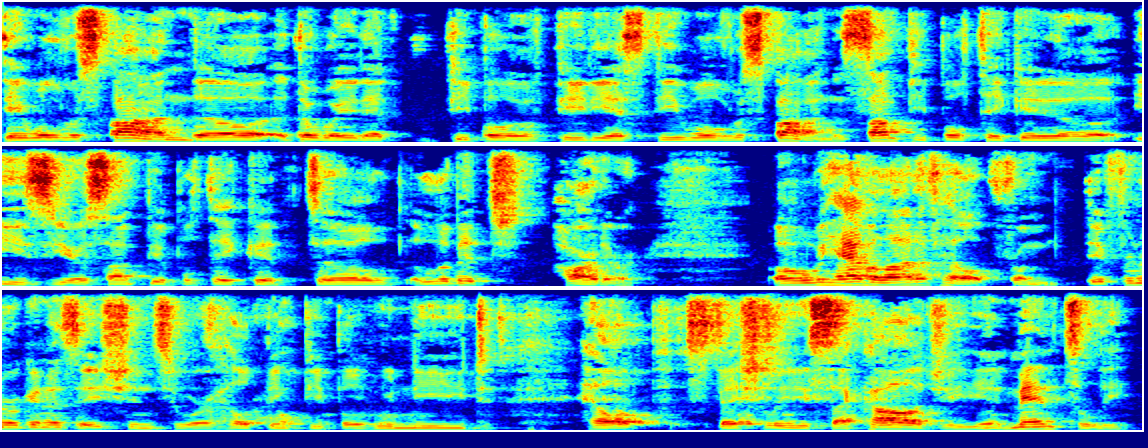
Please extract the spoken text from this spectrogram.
they will respond uh, the way that people with PTSD will respond. Some people take it uh, easier. Some people take it uh, a little bit harder. Oh, we have a lot of help from different organizations who are helping people who need help, especially psychology, mentally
